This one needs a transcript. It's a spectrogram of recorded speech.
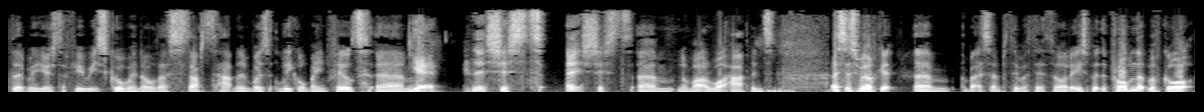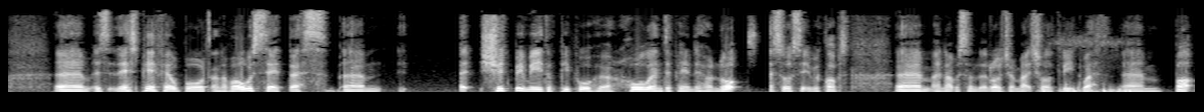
that we used a few weeks ago when all this started happening was legal minefield. Um, Yeah. it's just, it's just, um, no matter what happens, this is where I've got um, a bit of sympathy with the authorities. But the problem that we've got um, is that the SPFL board, and I've always said this, um, it should be made of people who are wholly independent, who are not associated with clubs. Um, and that was something that Roger Mitchell agreed with. Um, but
